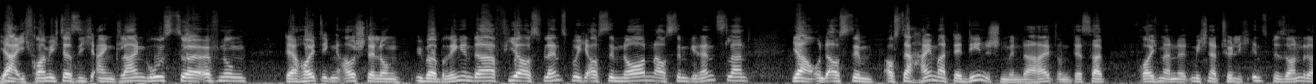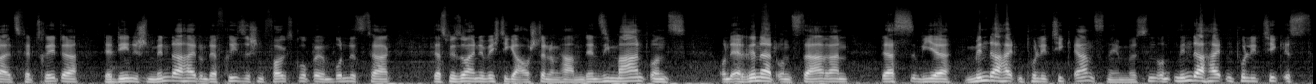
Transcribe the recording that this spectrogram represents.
Ja, ich freue mich, dass ich einen kleinen Gruß zur Eröffnung der heutigen Ausstellung überbringen darf. Hier aus Flensburg, aus dem Norden, aus dem Grenzland, ja, und aus, dem, aus der Heimat der dänischen Minderheit. Und deshalb freue ich mich natürlich insbesondere als Vertreter der dänischen Minderheit und der friesischen Volksgruppe im Bundestag, dass wir so eine wichtige Ausstellung haben. Denn sie mahnt uns und erinnert uns daran, dass wir Minderheitenpolitik ernst nehmen müssen. Und Minderheitenpolitik ist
